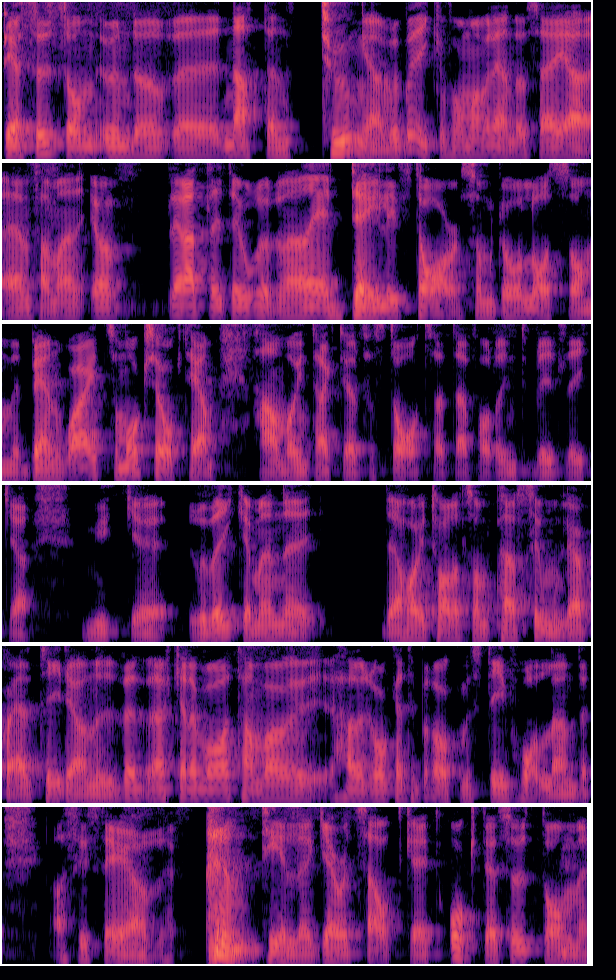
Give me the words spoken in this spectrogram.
Dessutom under natten tunga rubriker får man väl ändå säga. Även om man, jag blir alltid lite orolig när det är Daily Star som går loss som Ben White som också åkt hem. Han var ju inte aktuell för start så att därför har det inte blivit lika mycket rubriker. Men det har ju talats om personliga skäl tidigare. Nu verkar det vara att han var, hade råkat i bråk med Steve Holland, assisterad till Garrett Southgate och dessutom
